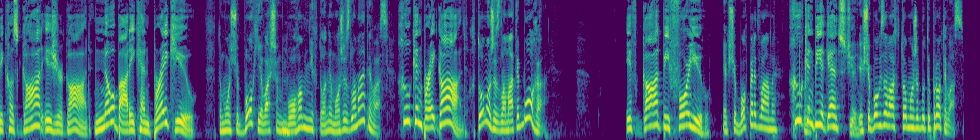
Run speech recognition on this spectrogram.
Because God is your God, nobody can break you. Тому що Бог є вашим Богом, ніхто не може зламати вас. Who can break God? Хто може зламати Бога? If God be for you, Якщо Бог перед вами, who can be against you? якщо Бог за вас, хто може бути проти вас?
